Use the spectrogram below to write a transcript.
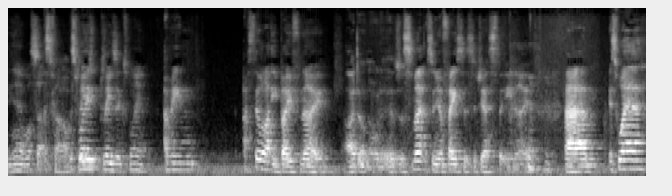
Yeah, what's that, Carl? Please, why- please explain. I mean, I feel like you both know. I don't know what it is. The is. smacks on your faces suggest that you know. Um, it's where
